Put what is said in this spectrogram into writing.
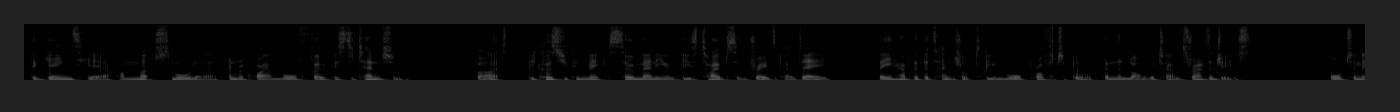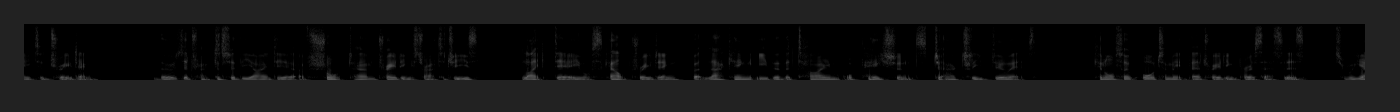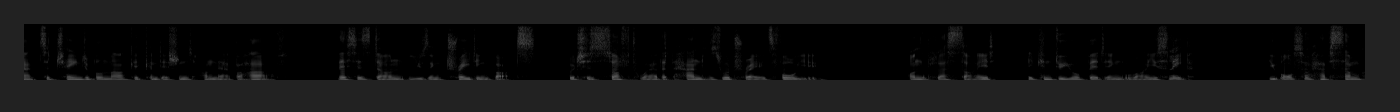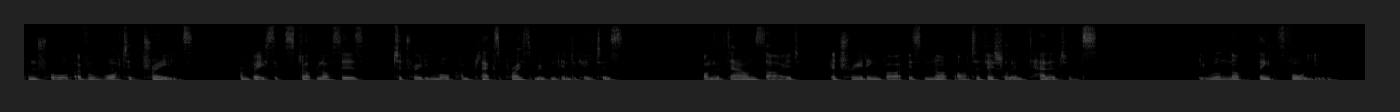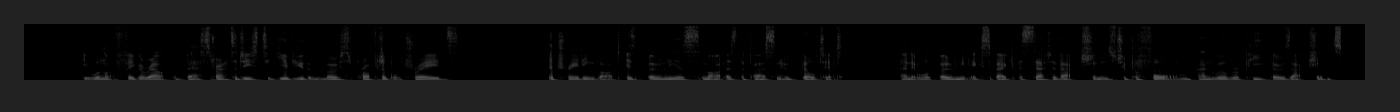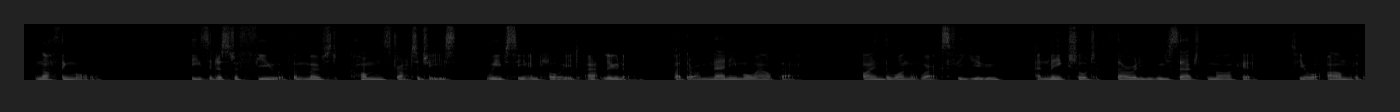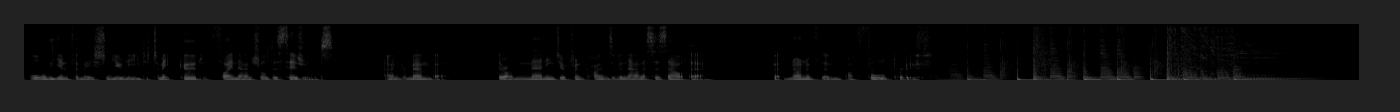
The gains here are much smaller and require more focused attention. But because you can make so many of these types of trades per day, they have the potential to be more profitable than the longer term strategies. Automated trading. Those attracted to the idea of short term trading strategies, like day or scalp trading, but lacking either the time or patience to actually do it, can also automate their trading processes to react to changeable market conditions on their behalf. This is done using trading bots, which is software that handles your trades for you. On the plus side, it can do your bidding while you sleep. You also have some control over what it trades, from basic stop losses to trading more complex price movement indicators. On the downside, a trading bot is not artificial intelligence. It will not think for you. It will not figure out the best strategies to give you the most profitable trades. A trading bot is only as smart as the person who built it, and it will only expect a set of actions to perform and will repeat those actions, nothing more. These are just a few of the most common strategies we've seen employed at Luno, but there are many more out there. Find the one that works for you and make sure to thoroughly research the market so you're armed with all the information you need to make good financial decisions. And remember, there are many different kinds of analysis out there, but none of them are foolproof.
